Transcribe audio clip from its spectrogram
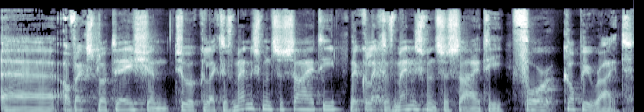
uh, of exploitation to a collective management society. The collective management society for copyright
